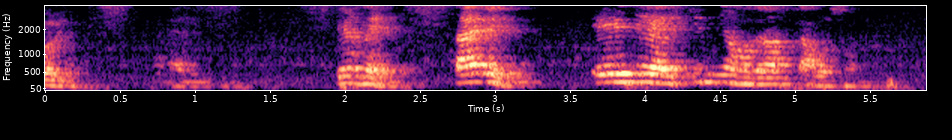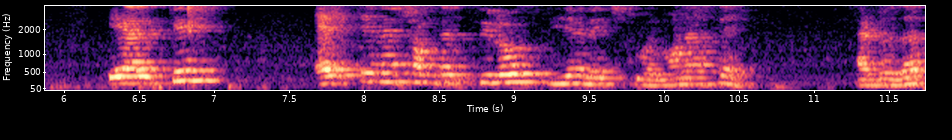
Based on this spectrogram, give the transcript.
বলে? ঠিক আছে? তাইলে এই যে অ্যালকিন নিয়ে আমাদের আজকে আলোচনা। এই অ্যালকিন অ্যালকিনের সংকেত ছিল CnH2n মনে আছে? হাইড্রোজেন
